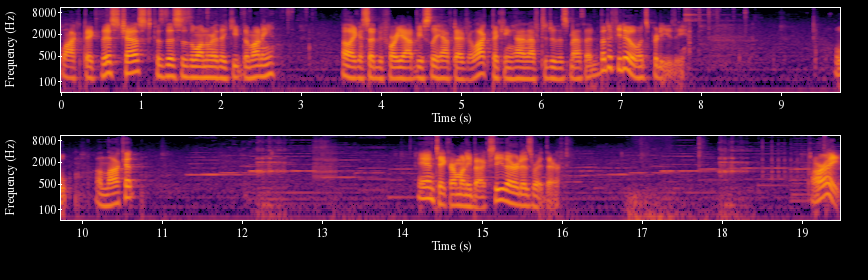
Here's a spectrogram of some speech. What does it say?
lockpick this chest, because this is the one where they keep the money. Well, like I said before, you obviously have to have your lockpicking high enough to do this method, but if you do, it's pretty easy. Oh, unlock it. And take our money back. See, there it is right there. Alright,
